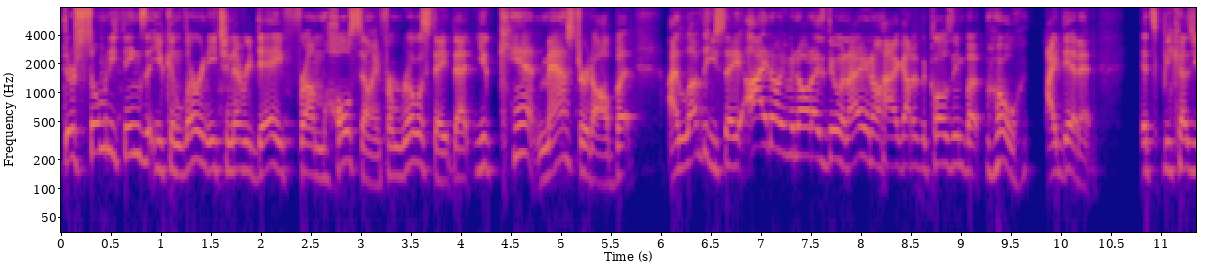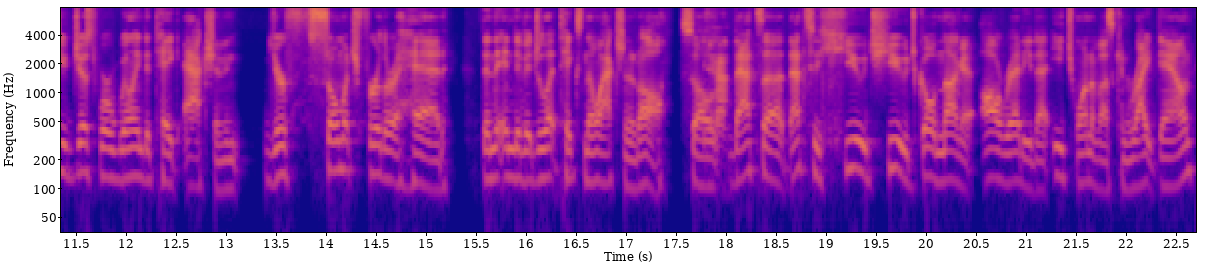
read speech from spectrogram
There's so many things that you can learn each and every day from wholesaling, from real estate, that you can't master it all. But I love that you say, I don't even know what I was doing. I didn't know how I got it to closing, but oh, I did it. It's because you just were willing to take action. And you're so much further ahead than the individual that takes no action at all. So yeah. that's a that's a huge, huge gold nugget already that each one of us can write down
